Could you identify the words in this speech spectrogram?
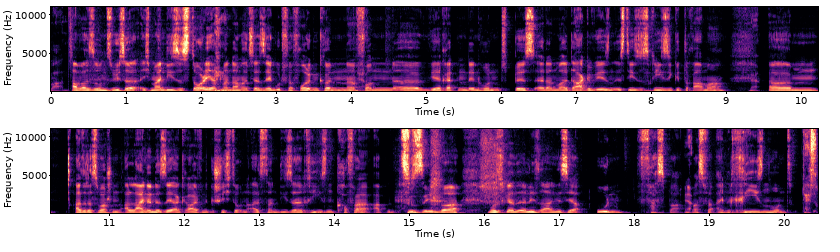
Wahnsinn. Aber so ein süßer. Ich meine, diese Story hat man damals ja sehr gut verfolgen können, ne? Von äh, wir retten den Hund, bis er dann mal da gewesen ist, dieses riesige Drama. Mhm. Ja. Ähm, also das war schon alleine eine sehr ergreifende Geschichte. Und als dann dieser riesen Koffer abzusehen war, muss ich ganz ehrlich sagen, ist ja unfassbar. Ja. Was für ein Riesenhund. Der ist,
